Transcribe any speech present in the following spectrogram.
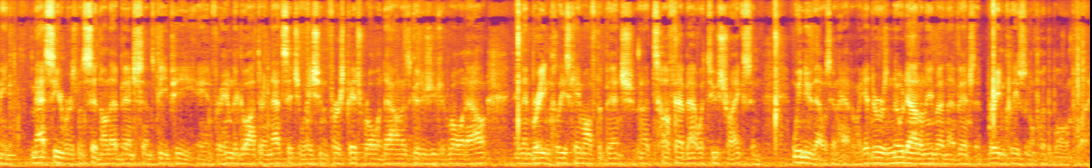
I mean, Matt Cedarberg's been sitting on that bench since BP, and for him to go out there in that situation, first pitch, roll it down as good as you could roll it out, and then Braden Cleese came off the bench in a tough at bat with two strikes, and we knew that was going to happen. Like there was no doubt on anybody on that bench that Braden Cleese was going to put the ball in play.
